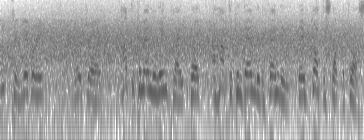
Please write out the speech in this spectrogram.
Good delivery, no joy. I have to commend the wing play, but I have to condemn the defending. They've got to stop the cross.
